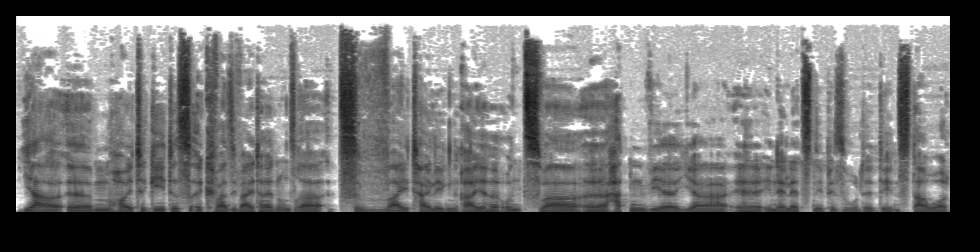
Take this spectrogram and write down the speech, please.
Ja, ähm, heute geht es äh, quasi weiter in unserer zweiteiligen Reihe. Und zwar äh, hatten wir ja äh, in der letzten Episode den Star Wars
